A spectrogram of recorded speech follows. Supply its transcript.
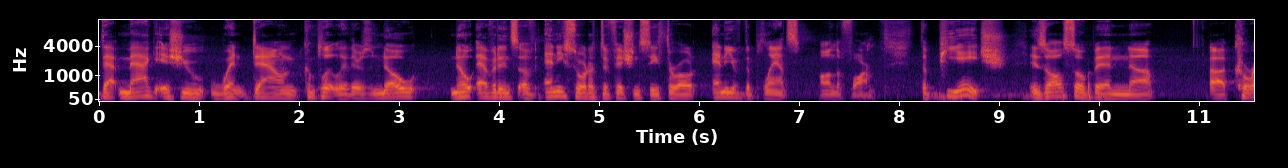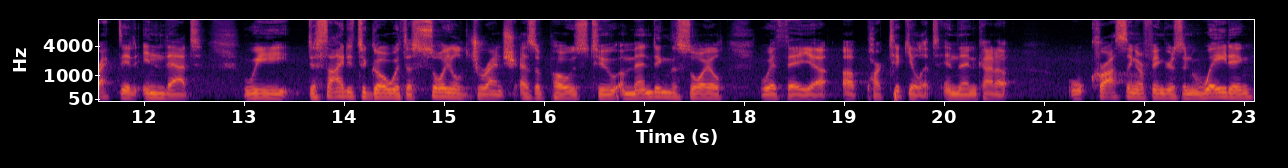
that mag issue went down completely. There's no no evidence of any sort of deficiency throughout any of the plants on the farm. The pH has also been uh, corrected in that we decided to go with a soil drench as opposed to amending the soil with a, uh, a particulate and then kind of crossing our fingers and waiting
